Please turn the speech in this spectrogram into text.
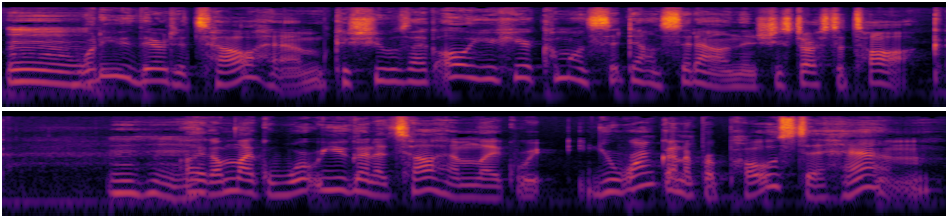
what are you there to tell him? Because she was like, "Oh, you're here. Come on, sit down, sit down." And then she starts to talk. Mm-hmm. Like, I'm like, what were you gonna tell him? Like, we- you weren't gonna propose to him.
